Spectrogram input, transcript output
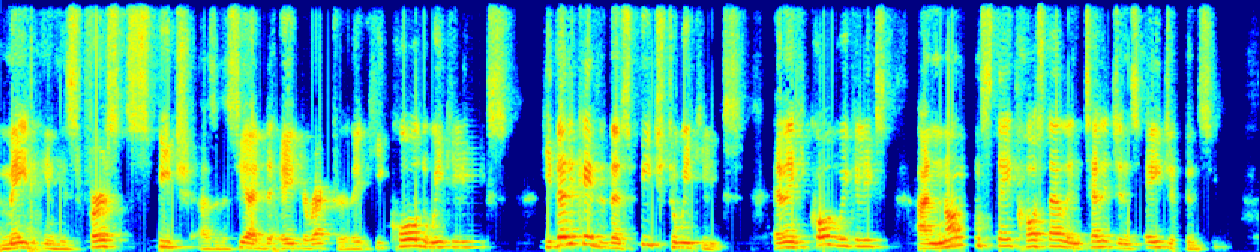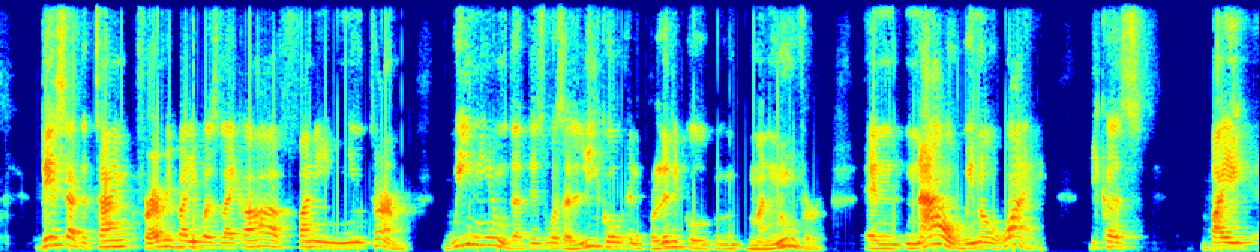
made in his first speech as the CIA director, he called WikiLeaks, he dedicated the speech to WikiLeaks, and then he called WikiLeaks a non-state hostile intelligence agency. This at the time for everybody was like, ah, funny new term. We knew that this was a legal and political maneuver. And now we know why. Because by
